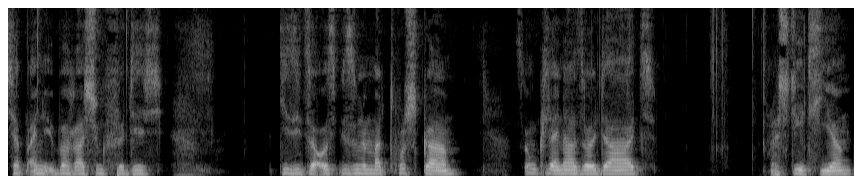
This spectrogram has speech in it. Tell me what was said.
Ich habe eine Überraschung für dich. Die sieht so aus wie so eine Matruschka. So ein kleiner Soldat. Was steht hier?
